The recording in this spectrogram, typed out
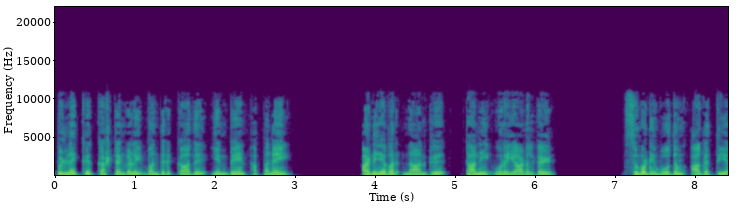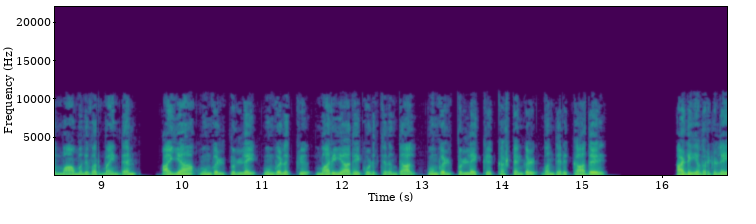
பிள்ளைக்கு கஷ்டங்களை வந்திருக்காது என்பேன் அப்பனே. அடியவர் நான்கு தனி உரையாடல்கள். சுவடி ஓதும் அகத்திய மாமுனிவர் மைந்தன் ஐயா உங்கள் பிள்ளை உங்களுக்கு மரியாதை கொடுத்திருந்தால் உங்கள் பிள்ளைக்கு கஷ்டங்கள் வந்திருக்காது. அடியவர்களே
